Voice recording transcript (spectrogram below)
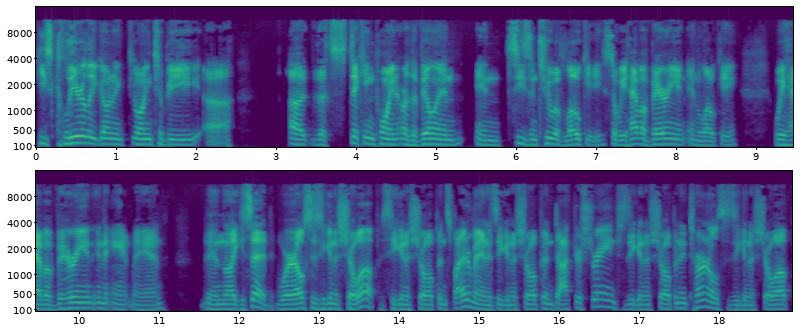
He's clearly going to, going to be uh, uh, the sticking point or the villain in season two of Loki. So we have a variant in Loki. We have a variant in Ant Man. Then, like you said, where else is he going to show up? Is he going to show up in Spider Man? Is he going to show up in Doctor Strange? Is he going to show up in Eternals? Is he going to show up?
